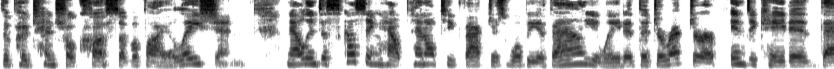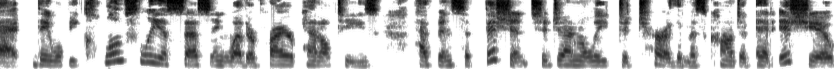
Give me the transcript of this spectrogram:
the potential cost of a violation. Now, in discussing how penalty factors will be evaluated, the director indicated that they will be closely assessing whether prior penalties have been sufficient to generally deter the misconduct at issue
